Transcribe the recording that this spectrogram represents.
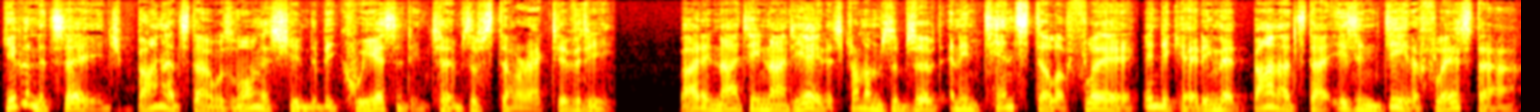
Given its age, Barnard's star was long assumed to be quiescent in terms of stellar activity. But in 1998, astronomers observed an intense stellar flare, indicating that Barnard's star is indeed a flare star.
